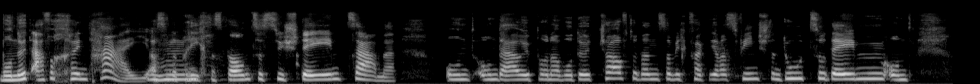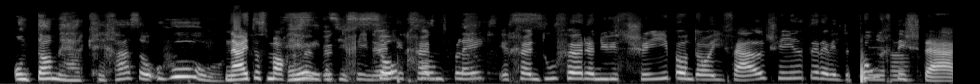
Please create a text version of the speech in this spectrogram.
wo nicht einfach können heim. Also mhm. da bricht das ganze System zusammen. Und, und auch jemand, der dort schafft und dann so mich gefragt, ja, was findest denn du zu dem? Und, und da merke ich auch so, uh, Nein, das machen hey, wir wirklich nicht. So ihr, könnt, ihr könnt aufhören, uns zu schreiben und eure Fälle schildern, weil der Punkt ja. ist der,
